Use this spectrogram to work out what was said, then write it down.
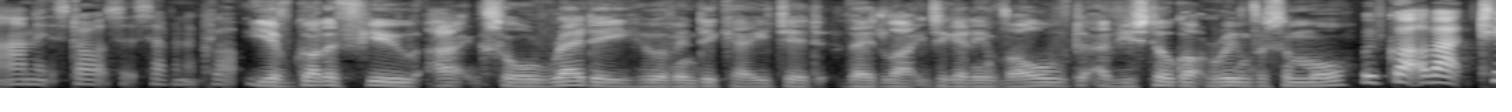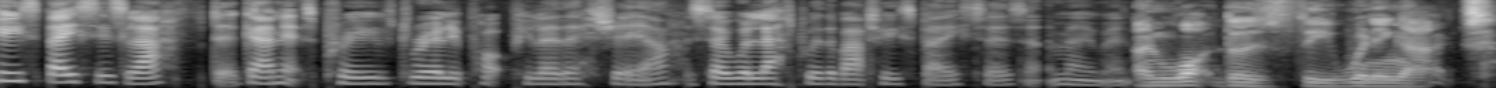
and it starts at seven o'clock. You've got a few acts already who have indicated they'd like to get involved. Have you still got room for some more? We've got about two spaces left. Again, it's proved really popular this year, so we're left with about two spaces at the moment. And what does the winning act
